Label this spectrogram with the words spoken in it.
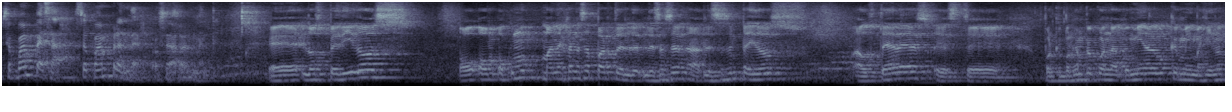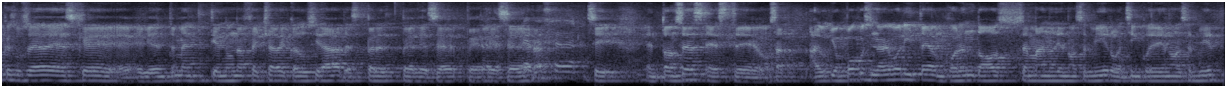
se puede empezar, se puede emprender, o sea, realmente. Eh, los pedidos, o, o, cómo manejan esa parte, les hacen, les hacen pedidos a ustedes, este porque, por ejemplo, con la comida, algo que me imagino que sucede es que, eh, evidentemente, tiene una fecha de caducidad, es perecedera. Sí, entonces, este, o sea, yo puedo cocinar algo ahorita y a lo mejor en dos semanas ya no va a servir o en cinco días ya no va a servir.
